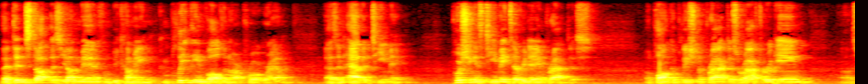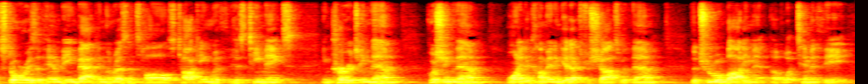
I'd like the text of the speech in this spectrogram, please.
That didn't stop this young man from becoming completely involved in our program as an avid teammate, pushing his teammates every day in practice. Upon completion of practice or after a game, uh, stories of him being back in the residence halls, talking with his teammates, encouraging them, pushing them, wanting to come in and get extra shots with them, the true embodiment of what Timothy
